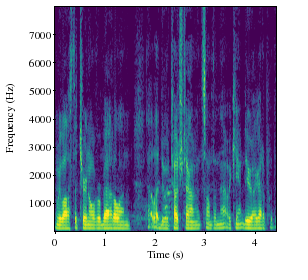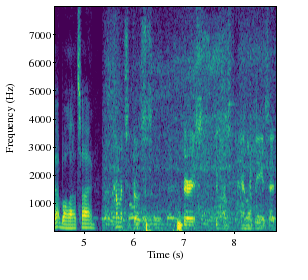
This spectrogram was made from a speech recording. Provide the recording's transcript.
we lost the turnover battle, and that led to a touchdown. It's something that we can't do. I got to put that ball outside. How much of those various different penalties that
